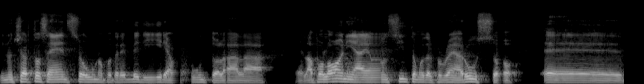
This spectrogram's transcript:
In un certo senso uno potrebbe dire appunto la, la la Polonia è un sintomo del problema russo, eh,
